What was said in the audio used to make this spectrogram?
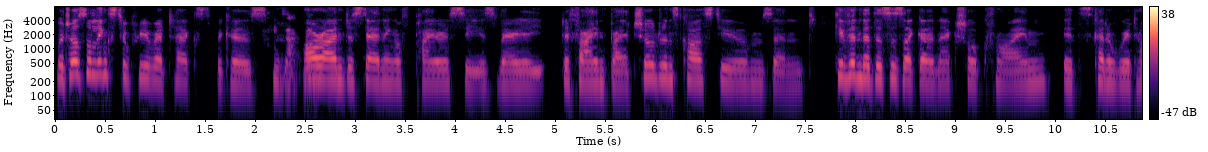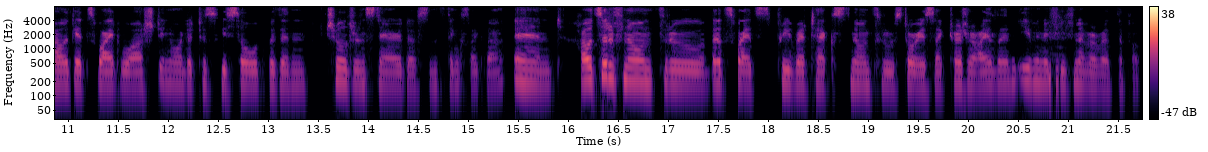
which also links to pre-read text because exactly. our understanding of piracy is very defined by children's costumes. And given that this is like an actual crime, it's kind of weird how it gets whitewashed in order to be sold within children's narratives and things like that. And how it's sort of known through, that's why it's pre-read text known through stories like Treasure Island, even if mm. you've never read the book.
